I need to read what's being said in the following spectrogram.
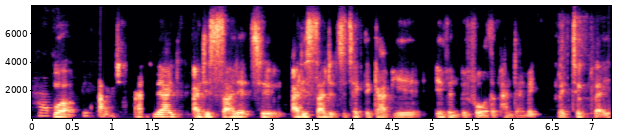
had Well, before? Actually, I, I decided to I decided to take the gap year even before the pandemic like took place.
